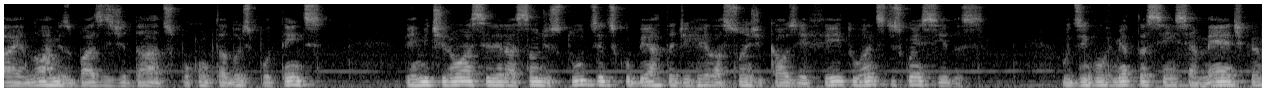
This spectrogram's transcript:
a enormes bases de dados por computadores potentes permitirão a aceleração de estudos e a descoberta de relações de causa e efeito antes desconhecidas. O desenvolvimento da ciência médica,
